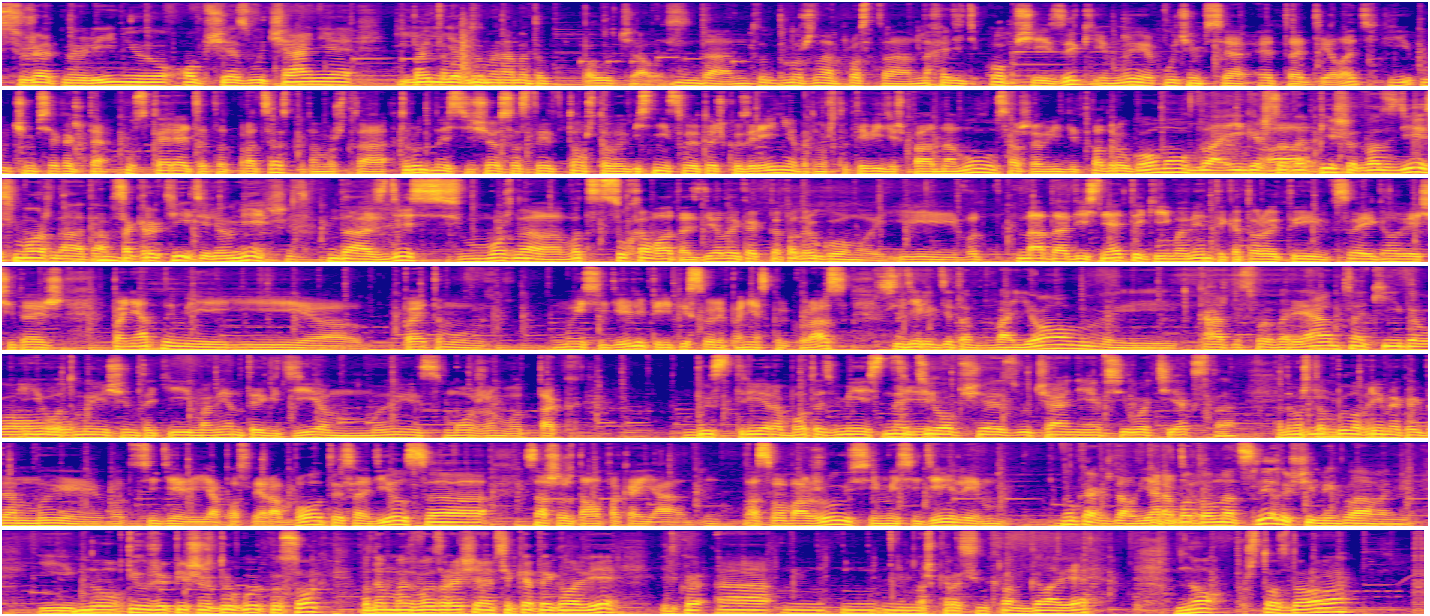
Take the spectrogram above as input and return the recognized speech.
сюжетную линию, общее звучание, и Поэтому, я думаю, нам это получалось. Да, тут нужно просто находить общий язык, и мы учимся это делать, и учимся как-то ускорять этот процесс, потому что трудность еще состоит в том, чтобы объяснить свою точку зрения, потому что ты видишь по одному, Саша видит по-другому. Да, Игорь а... что-то пишет, вот здесь можно там сократить или уменьшить. Да, здесь можно вот суховато, сделай как-то по-другому. И вот надо объяснять такие моменты, которые ты в своей голове считаешь понятными, и э, поэтому мы сидели, переписывали по нескольку раз. Сидели Они... где-то вдвоем, и каждый свой вариант накидывал. И вот мы ищем такие моменты, где мы сможем вот так быстрее работать вместе. Найти общее звучание всего текста. Потому что и... было время, когда мы вот сидели, я после работы садился, Саша ждал, пока я освобожусь, и мы сидели, ну как ждал, я работал над следующими главами, и ну, ты уже пишешь другой кусок, потом мы возвращаемся к этой главе, и такой, а, немножко рассинхрон в голове. Но что здорово,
